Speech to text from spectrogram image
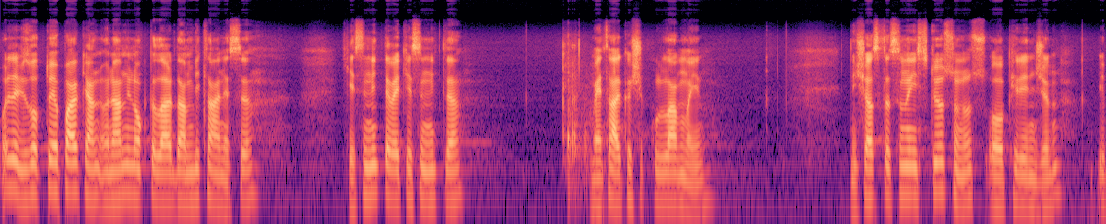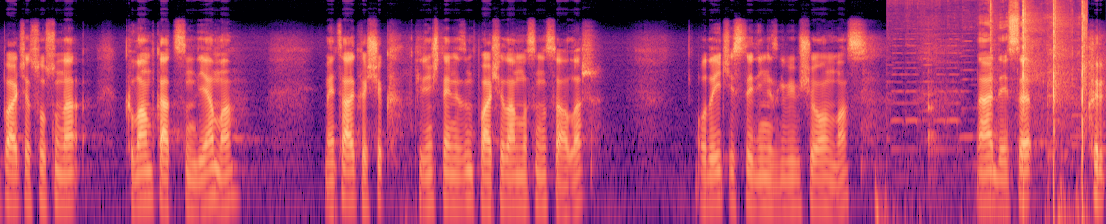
Bu arada risotto yaparken önemli noktalardan bir tanesi kesinlikle ve kesinlikle metal kaşık kullanmayın. Nişastasını istiyorsunuz o pirincin bir parça sosuna kıvam katsın diye ama metal kaşık pirinçlerinizin parçalanmasını sağlar. O da hiç istediğiniz gibi bir şey olmaz. Neredeyse 40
